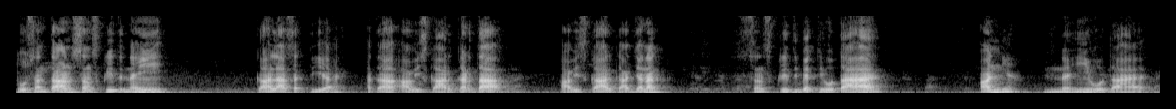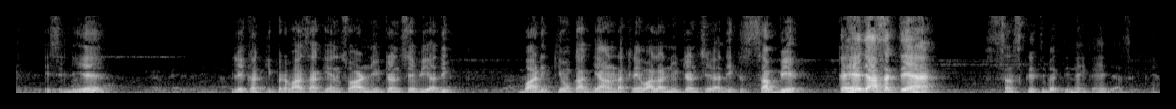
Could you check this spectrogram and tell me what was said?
तो संतान संस्कृत नहीं कहला सकती है। अतः आविष्कार करता, आविष्कार का जनक संस्कृत व्यक्ति होता है, अन्य नहीं होता है। इसलिए लेखक की परिभाषा के अनुसार न्यूटन से भी अधिक बारीकियों का ज्ञान रखने वाला न्यूटन से अधिक सभ्य कहे जा सकते हैं। संस्कृत व्यक्ति नहीं कहे जा सकते हैं।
